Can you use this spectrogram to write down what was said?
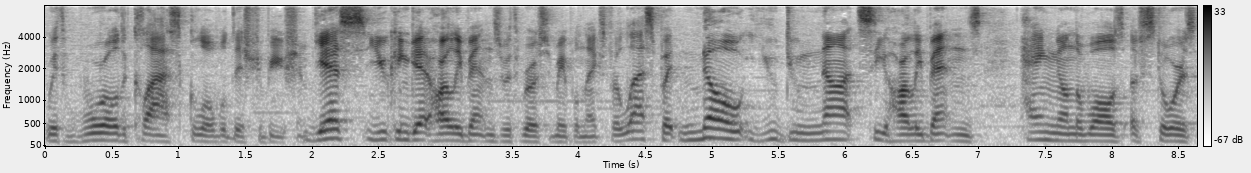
with world-class global distribution. Yes, you can get Harley Bentons with roasted maple necks for less, but no, you do not see Harley Bentons hanging on the walls of stores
